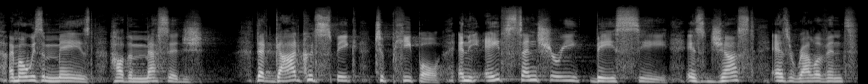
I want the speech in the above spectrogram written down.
I'm always amazed how the message that God could speak to people in the 8th century BC is just as relevant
